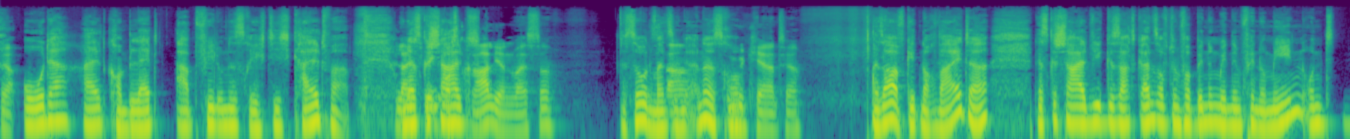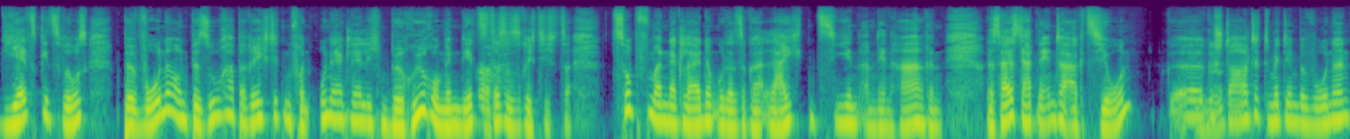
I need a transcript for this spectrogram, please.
Ja. Oder halt komplett abfiel und es richtig kalt war. und Vielleicht das wegen geschah halt. Australien, weißt du? Ach so, du meinst irgendwie andersrum. Umgekehrt, ja. Pass auf, geht noch weiter. Das geschah halt, wie gesagt, ganz oft in Verbindung mit dem Phänomen. Und jetzt geht's los. Bewohner und Besucher berichteten von unerklärlichen Berührungen. Jetzt, das ist richtig. Zupfen an der Kleidung oder sogar leichten Ziehen an den Haaren. Das heißt, er hat eine Interaktion äh, gestartet mit den Bewohnern,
